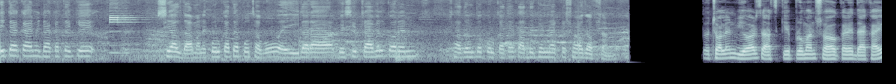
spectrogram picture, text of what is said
এই টাকায় আমি ঢাকা থেকে শিয়ালদা মানে কলকাতায় পৌঁছাবো। এই যারা বেশি ট্রাভেল করেন, সাধারণত কলকাতা তাদের জন্য একটা সহজ অপশান তো চলেন ভিউয়ার্স আজকে প্রমাণ সহকারে দেখাই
